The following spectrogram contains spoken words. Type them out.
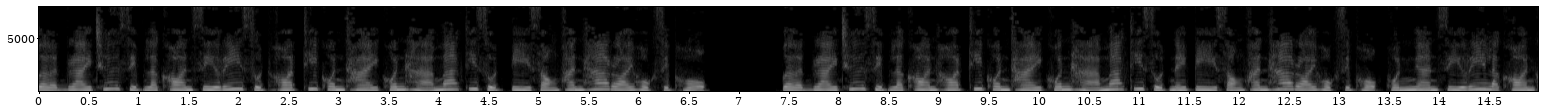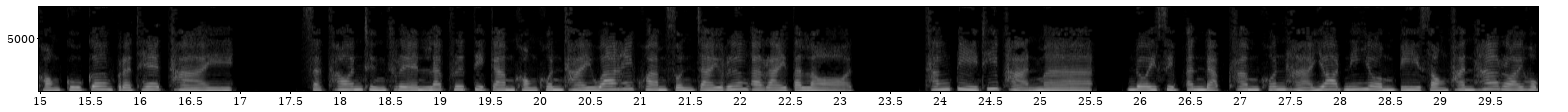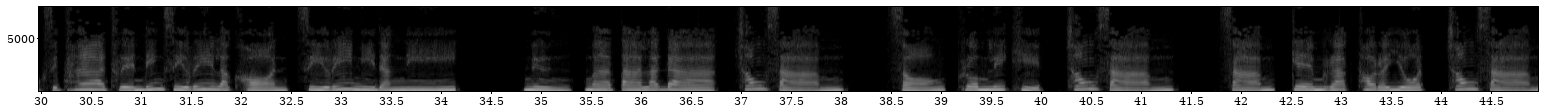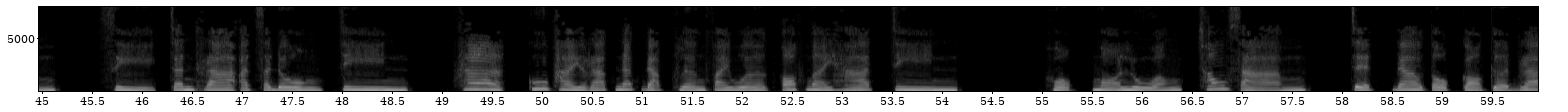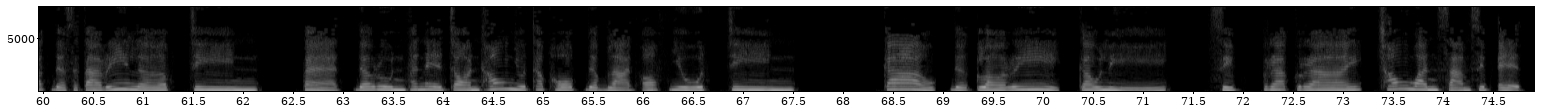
เปิดรายชื่อ 10 ละครซีรีส์สุดฮอตที่คนไทยค้นหามากที่สุดปี 2566 เปิดรายชื่อ 10 ละครฮอตที่คนไทยค้นหามากที่สุดในปี 2566 ผลงานซีรีส์ละครของ Google ประเทศไทย สะท้อนถึงเทรนและพฤติกรรมของคนไทยว่าให้ความสนใจเรื่องอะไรตลอด ทั้งปีที่ผ่านมา โดย 10 อันดับคำค้นหายอดนิยมปี 2565 เทรนดิ้งซีรีส์ละคร ซีรีส์มีดังนี้ 1. มาตาลดา ช่อง 3 2. พรมลิขิต ช่อง 3 3. เกมรักทรยศ ช่อง 3 4. จันทราอัสดง จีน 5. กู้ภัยรักนักดับเพลิงไฟเวิร์กออฟไมฮาร์ดจีน 6. หมอหลวง ช่อง 3 7. ดาวตกก่อเกิดรักเดอะสตารี่เลิฟจีน 8. ดารุณพเนจรท่องยุทธภพ The Blood of Youth จีน 9. The Glory เกาหลี 10. รักร้าย ช่องวัน 31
